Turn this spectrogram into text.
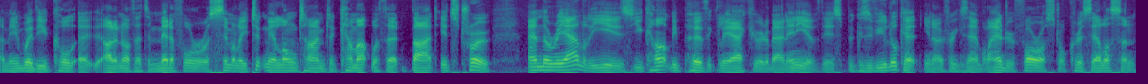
I mean, whether you call it, I don't know if that's a metaphor or a simile. It took me a long time to come up with it, but it's true. And the reality is, you can't be perfectly accurate about any of this because if you look at, you know, for example, Andrew Forrest or Chris Ellison,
